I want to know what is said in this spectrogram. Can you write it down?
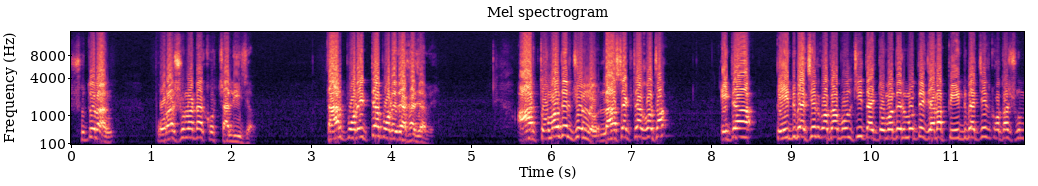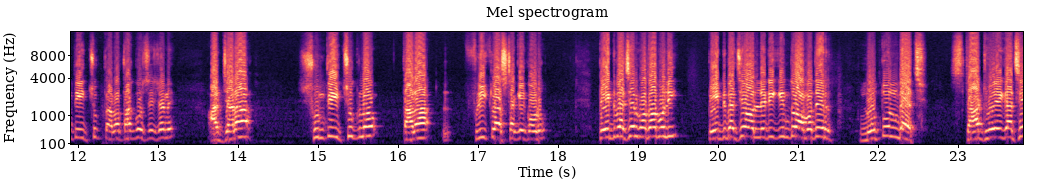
সুতরাং পড়াশোনাটা চালিয়ে যাও। তারপরেরটা পরে দেখা যাবে। আর তোমাদের জন্য লাস্ট একটা কথা, এটা পেড ব্যাচের কথা বলছি, তাই তোমাদের মধ্যে যারা পেড ব্যাচের কথা শুনতে ইচ্ছুক, তারা থাকো সেশনে আর যারা শুনতে ইচ্ছুক নও, তারা ফ্রি ক্লাসটাকে করো। পেড ব্যাচের কথা বলি পেড ব্যাচে অলরেডি কিন্তু আমাদের নতুন ব্যাচ স্টার্ট হয়ে গেছে।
